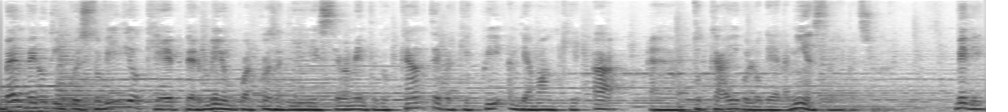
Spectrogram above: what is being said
benvenuti in questo video che è per me un qualcosa di estremamente toccante perché qui andiamo anche a eh, toccare quello che è la mia storia personale. Vedi,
